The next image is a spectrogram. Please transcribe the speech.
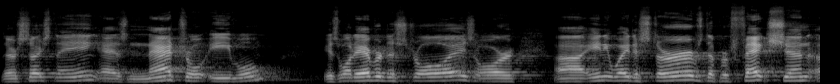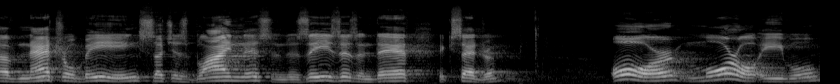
There's such thing as natural evil, is whatever destroys or uh, any way disturbs the perfection of natural beings, such as blindness and diseases and death, etc. Or moral evil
